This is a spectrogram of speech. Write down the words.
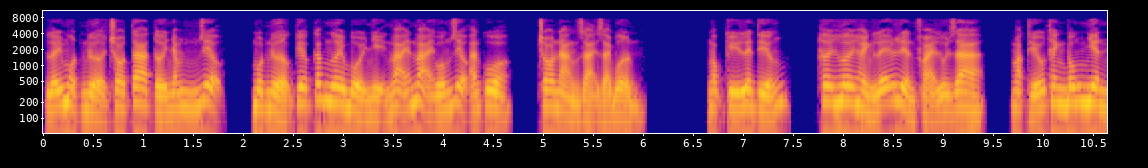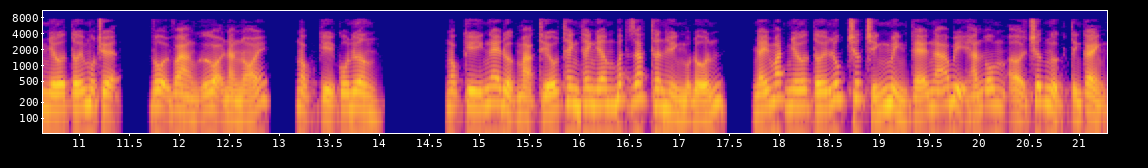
lấy một nửa cho ta tới nhắm rượu, một nửa kia các ngươi bồi nhị mãi mãi uống rượu ăn cua, cho nàng giải giải buồn. Ngọc Kỳ lên tiếng, hơi hơi hành lễ liền phải lui ra, Mạc Thiếu Thanh bỗng nhiên nhớ tới một chuyện, vội vàng gọi nàng nói, Ngọc Kỳ cô nương. Ngọc Kỳ nghe được Mạc Thiếu Thanh thanh âm bất giác thân hình một đốn, nháy mắt nhớ tới lúc trước chính mình té ngã bị hắn ôm ở trước ngực tình cảnh,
